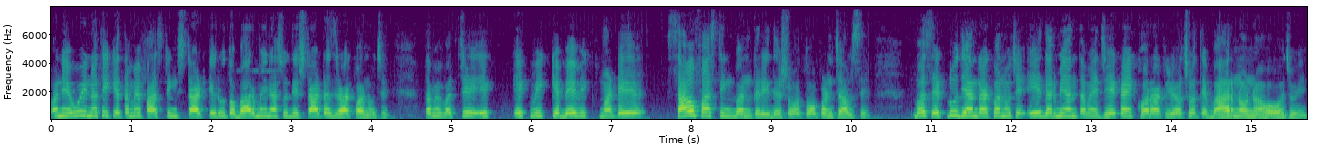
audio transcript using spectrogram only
અને એવું નથી કે તમે ફાસ્ટિંગ સ્ટાર્ટ કર્યું તો બાર મહિના સુધી સ્ટાર્ટ જ રાખવાનું છે. તમે વચ્ચે એક એક વીક કે બે વીક માટે સાવ ફાસ્ટિંગ બંધ કરી દેશો તો પણ ચાલશે. બસ એટલું ધ્યાન રાખવાનું છે. એ દરમિયાન તમે જે કાંઈ ખોરાક લ્યો છો તે બહારનો ન હોવો જોઈએ.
